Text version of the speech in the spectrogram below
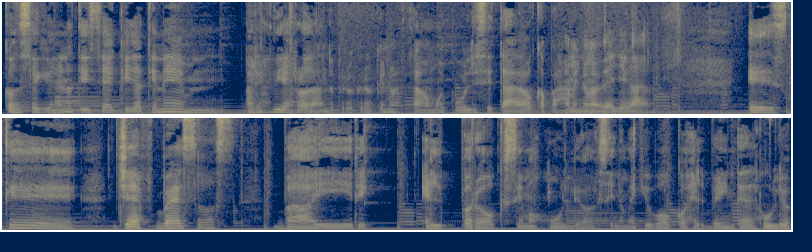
conseguí una noticia que ya tiene mm, varios días rodando, pero creo que no estaba muy publicitada o capaz a mí no me había llegado. Es que Jeff Bezos va a ir el próximo julio, si no me equivoco, es el 20 de julio,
